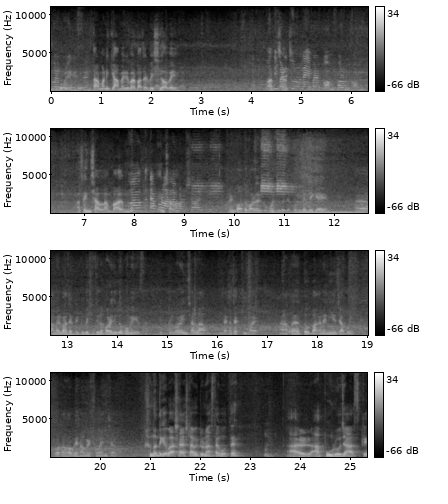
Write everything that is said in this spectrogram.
ঝরে পড়ে গেছে। তার মানে কি আমের এবার বাজার বেশি হবে? প্রতিবারের আচ্ছা। তুলনায় এবার কম ফলন কম। আচ্ছা ইনশাআল্লাহ বা- দোয়া- তারপর আল্লাহ ইনশাআল্লাহ। ভরসা আর কি। মানে গতবারও এরকম হয়েছিল যে প্রথমের দিকে আমের বাজারটা একটু বেশি ছিল পরে কিন্তু কমে গেছে। এবারও ইনশাল্লাহ দেখা যাক কি হয়। আর আপনাদের তো বাগানে নিয়ে যাবই কথা হবে আমের সময় ইনশাল্লাহ সন্ধ্যার দিকে বাসায় আসলাম একটু নাস্তা করতে। আর আপু রোজা আজকে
